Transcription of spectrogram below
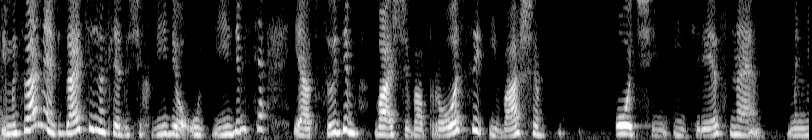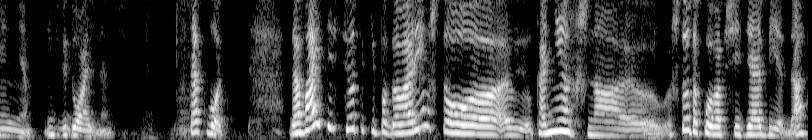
И мы с вами обязательно в следующих видео увидимся и обсудим ваши вопросы и ваше очень интересное мнение, индивидуальное. Так вот, Давайте все-таки поговорим, что, э, конечно, э, что такое вообще диабет, да?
